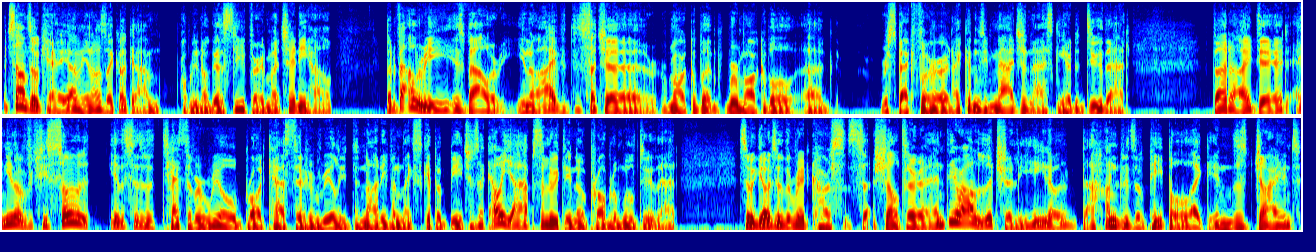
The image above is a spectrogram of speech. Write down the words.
which sounds okay. I mean, I was like, okay, I'm probably not going to sleep very much anyhow. But Valerie is Valerie. You know, I've such a remarkable, remarkable uh, respect for her, and I couldn't imagine asking her to do that. But I did. And, you know, she's so, you know, this is a test of a real broadcaster who really did not even like skip a beat. She's like, oh, yeah, absolutely, no problem. We'll do that. So we go to the Red Cross shelter, and there are literally, you know, hundreds of people like in this giant,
